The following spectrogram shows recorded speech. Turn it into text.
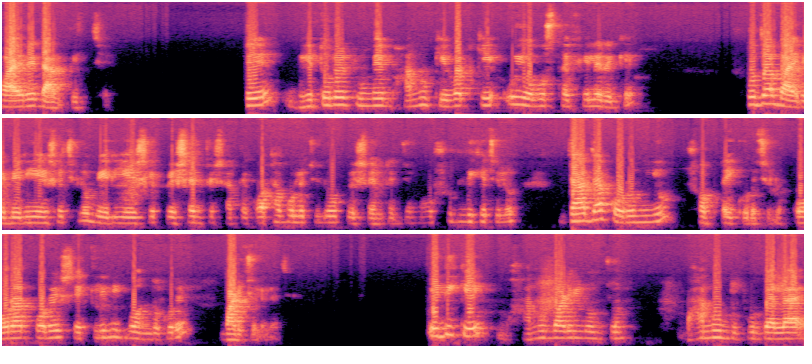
বাইরে ডাক দিচ্ছে। সে ভেতরের রুমে ভানু কেওয়াটকে ওই অবস্থায় ফেলে রেখে সোজা বাইরে বেরিয়ে এসেছিল। বেরিয়ে এসে পেশেন্টের সাথে কথা বলেছিল, পেশেন্টের জন্য ওষুধ লিখেছিল। যা যা করণীয় সবটাই করেছিল। করার পরে সে ক্লিনিক বন্ধ করে বাড়ি চলে গেছে। এদিকে ভানু বাড়ির লোকজন, ভানু দুপুরবেলায়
